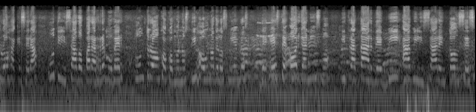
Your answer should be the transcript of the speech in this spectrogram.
Roja que será utilizado para remover un tronco, como nos dijo uno de los miembros de este organismo, y tratar de viabilizar entonces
